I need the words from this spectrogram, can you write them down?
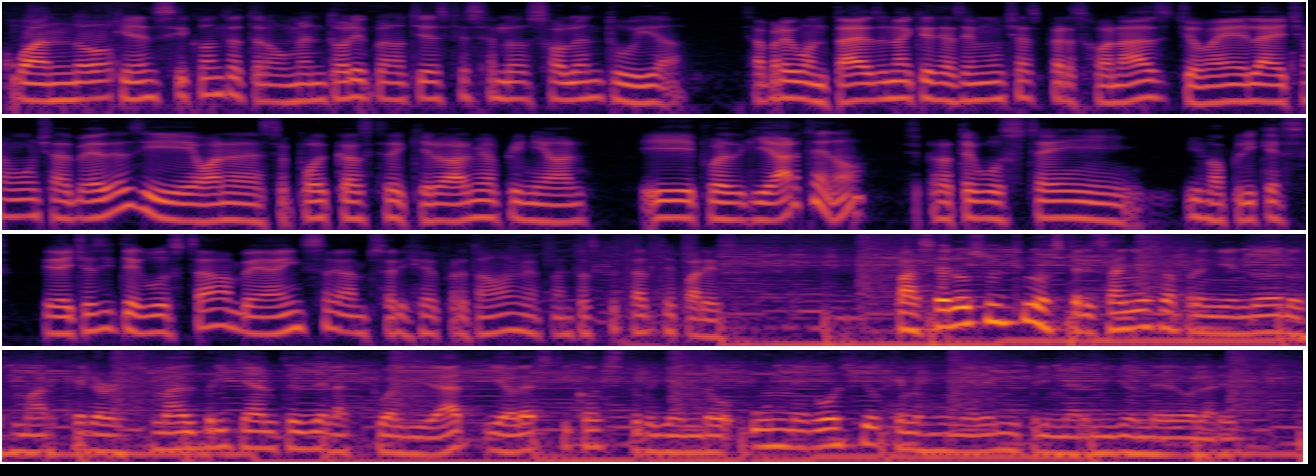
¿Cuándo tienes que contratar a un mentor y cuándo tienes que hacerlo solo en tu vida? Esa pregunta es una que se hace muchas personas, yo me la he hecho muchas veces y bueno, en este podcast te quiero dar mi opinión y pues guiarte, ¿no? Espero te guste y, y lo apliques. de hecho, si te gusta, ve a Instagram, Sergio Perdón, me cuentas qué tal te parece. Pasé los últimos tres años aprendiendo de los marketers más brillantes de la actualidad y ahora estoy construyendo un negocio que me genere mi primer millón de dólares.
